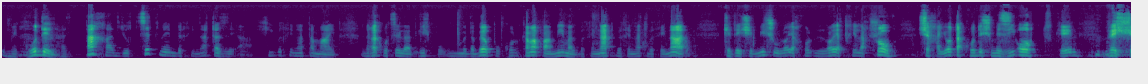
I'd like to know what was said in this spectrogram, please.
ומגודל הפחד יוצאת מהם בחינת הזיעה שהיא בחינת המים. אני רק רוצה להדגיש פה, הוא מדבר פה כל, כמה פעמים על בחינת בחינת בחינת כדי שמישהו לא, יכול, לא יתחיל לחשוב שחיות הקודש מזיעות, כן? וש...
